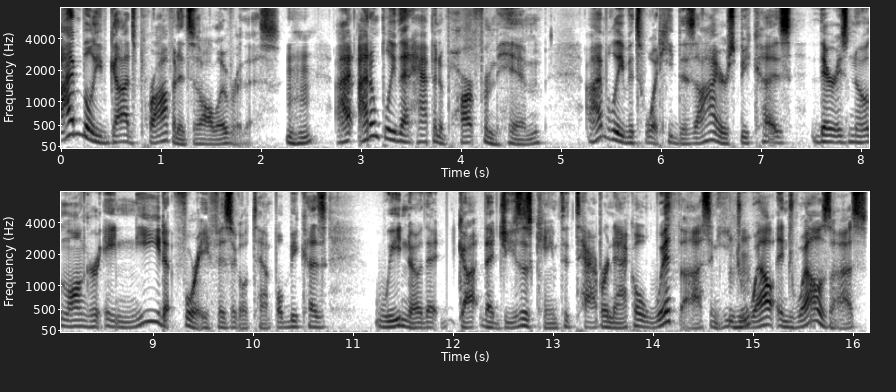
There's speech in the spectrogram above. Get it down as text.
I believe God's providence is all over this. I, I don't believe that happened apart from Him. I believe it's what He desires because there is no longer a need for a physical temple because we know that God, that Jesus came to tabernacle with us and He dwell indwells us,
